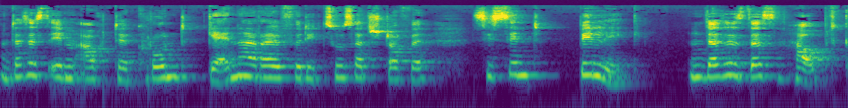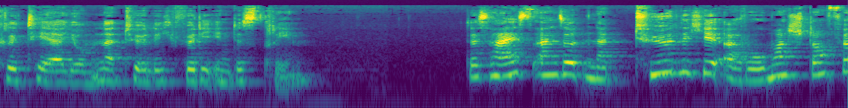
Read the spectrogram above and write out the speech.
Und das ist eben auch der Grund generell für die Zusatzstoffe. Sie sind billig. Und das ist das Hauptkriterium natürlich für die Industrien. Das heißt also, natürliche Aromastoffe,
